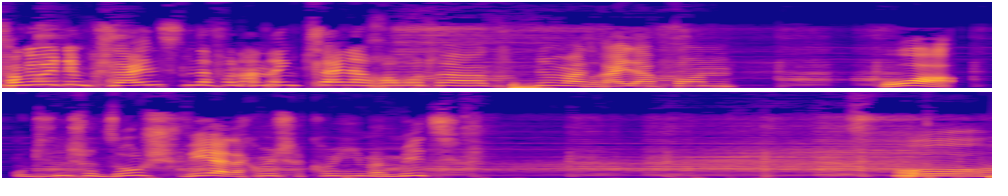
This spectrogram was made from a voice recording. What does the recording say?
Fangen wir mit dem kleinsten davon an. Ein kleiner Roboter. Nehmen wir mal drei davon. Boah, oh, die sind schon so schwer. Da komme ich, komm ich nicht mehr mit. Oh.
